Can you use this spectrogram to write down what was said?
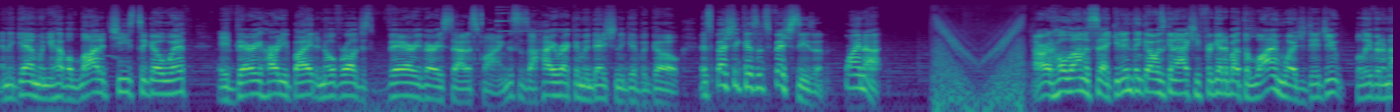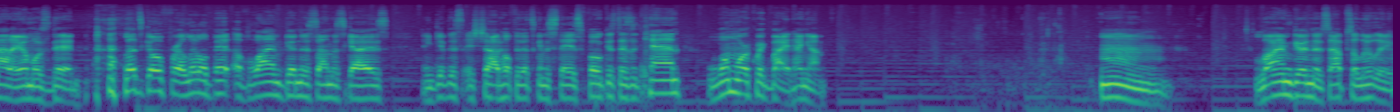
And again, when you have a lot of cheese to go with, a very hearty bite, and overall just very, very satisfying. This is a high recommendation to give a go, especially because it's fish season. Why not? All right, hold on a sec. You didn't think I was going to actually forget about the lime wedge, did you? Believe it or not, I almost did. Let's go for a little bit of lime goodness on this, guys, and give this a shot. Hopefully that's going to stay as focused as it can. One more quick bite. Hang on. Mmm. Lime goodness, absolutely.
